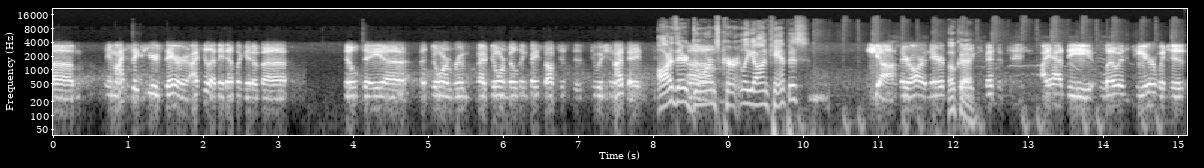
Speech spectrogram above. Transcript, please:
Um, in my six years there, I feel like they definitely could have uh, built a uh, a dorm room, a dorm building based off just the tuition I paid. Are there Uh, dorms currently on campus? Yeah, there are, and they're Okay. very expensive. I had the lowest tier, which is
